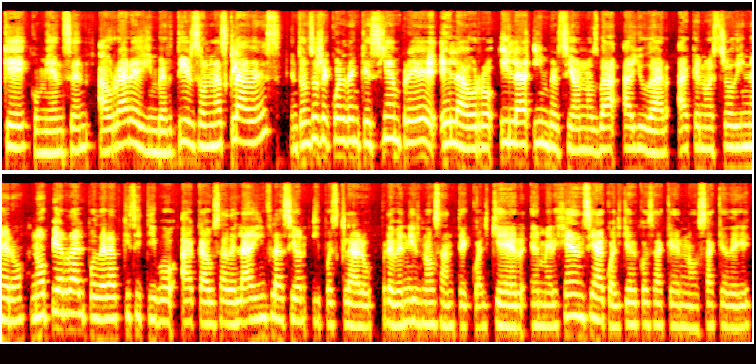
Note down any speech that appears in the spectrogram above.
que comiencen a ahorrar e invertir son las claves. Entonces recuerden que siempre el ahorro y la inversión nos va a ayudar a que nuestro dinero no pierda el poder adquisitivo a causa de la inflación y pues claro, prevenirnos ante cualquier emergencia, cualquier cosa que nos saque de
